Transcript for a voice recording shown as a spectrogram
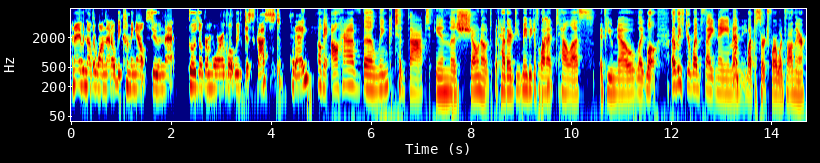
and I have another one that'll be coming out soon that goes over more of what we've discussed today. Okay, I'll have the link to that in the show notes. But Heather, do you maybe just okay. want to tell us if you know, like, well, at least your website name and what to search for, what's on there?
